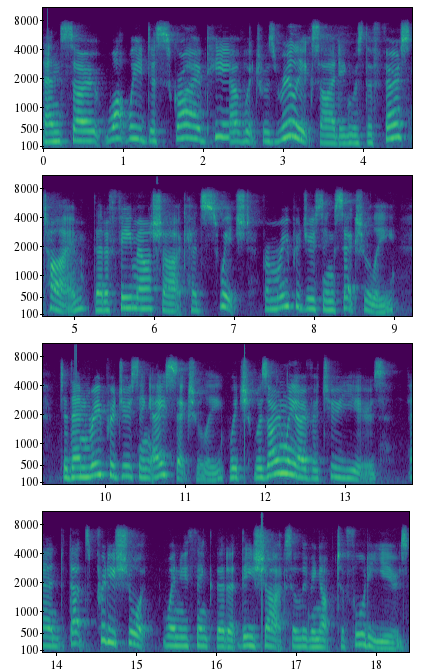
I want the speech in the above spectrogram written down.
And so, what we described here, which was really exciting, was the first time that a female shark had switched from reproducing sexually to then reproducing asexually, which was only over two years. And that's pretty short when you think that it, these sharks are living up to 40 years.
